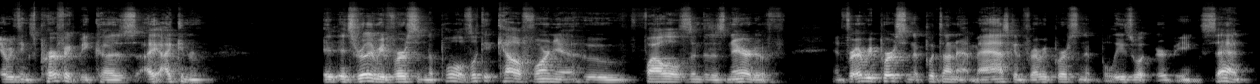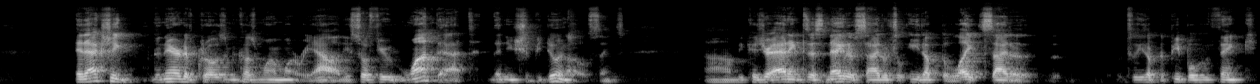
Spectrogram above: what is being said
everything's perfect because I, I can. It, it's really reversing the poles. Look at California, who falls into this narrative, and for every person that puts on that mask, and for every person that believes what they're being said, it actually the narrative grows and becomes more and more reality. So if you want that, then you should be doing all those things um, because you're adding to this negative side, which will eat up the light side of, which will eat up the people who think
